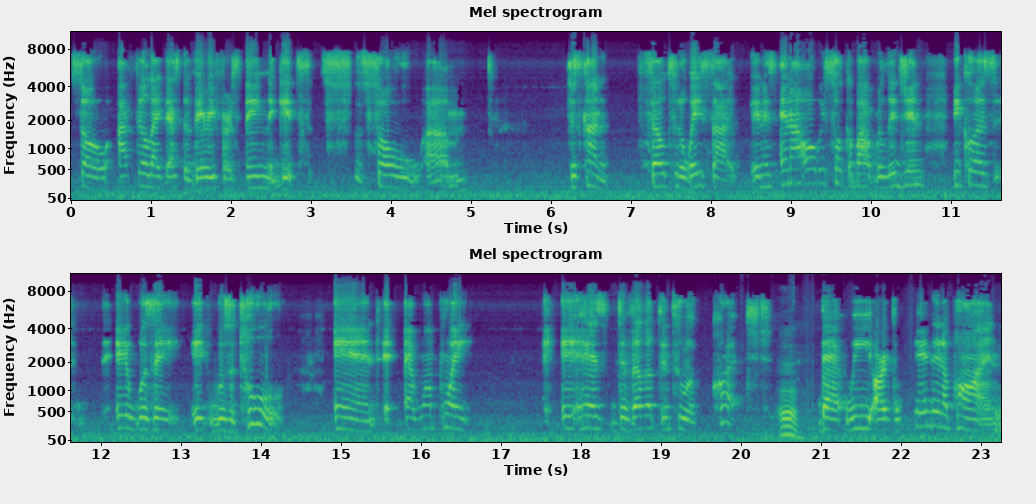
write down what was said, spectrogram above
So I feel like that's the very first thing that gets so um, just kind of fell to the wayside. And it's and I always talk about religion because it was a it was a tool, and at one point it has developed into a crutch mm. that we are dependent upon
